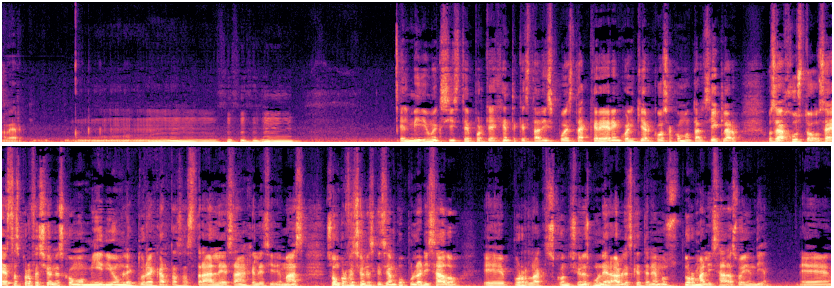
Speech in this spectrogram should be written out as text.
a ver. el medium existe porque hay gente que está dispuesta a creer en cualquier cosa como tal. Sí, claro. O sea, justo, o sea, estas profesiones como medium, lectura de cartas astrales, ángeles y demás, son profesiones que se han popularizado eh, por las condiciones vulnerables que tenemos normalizadas hoy en día. Eh,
